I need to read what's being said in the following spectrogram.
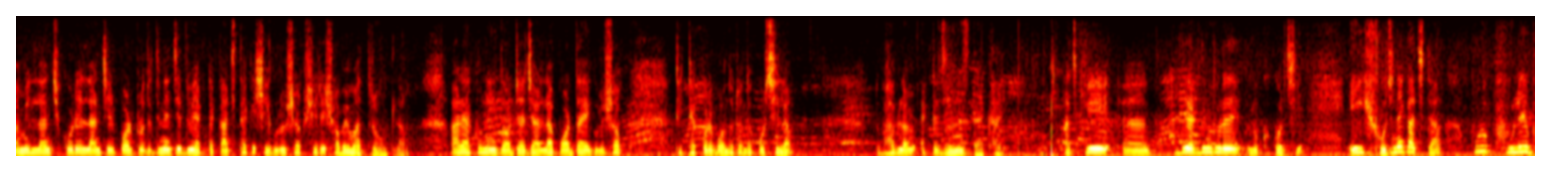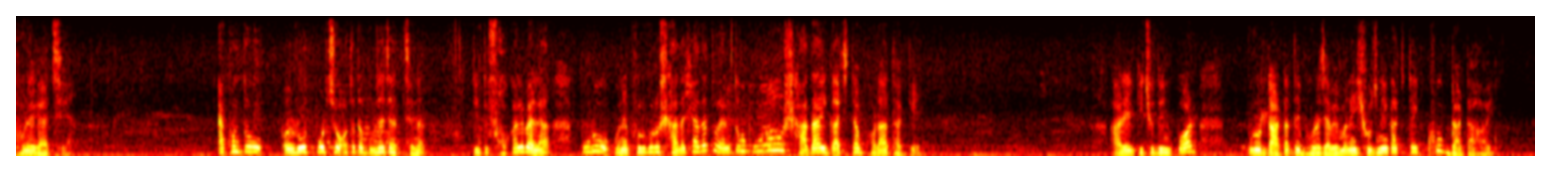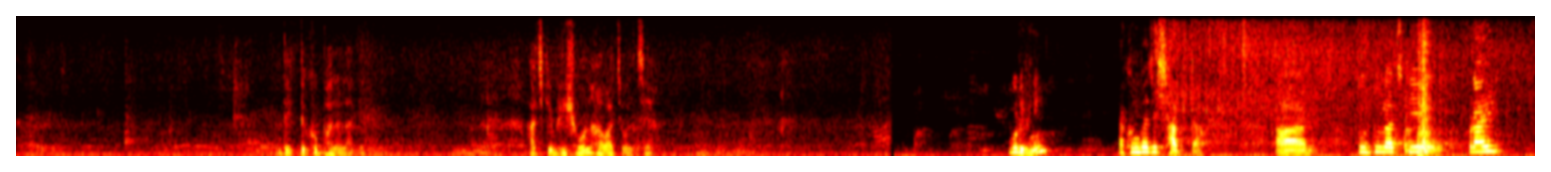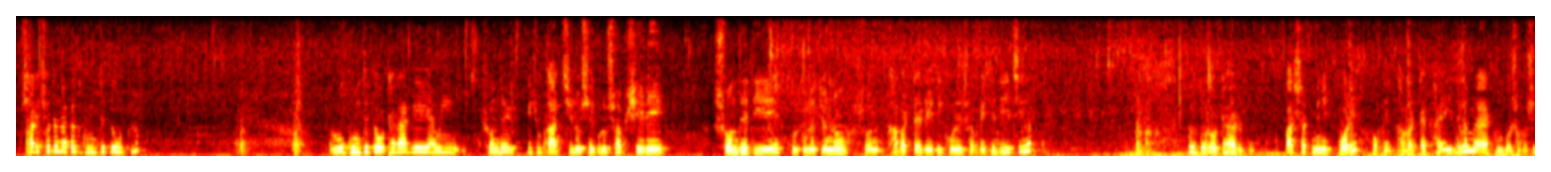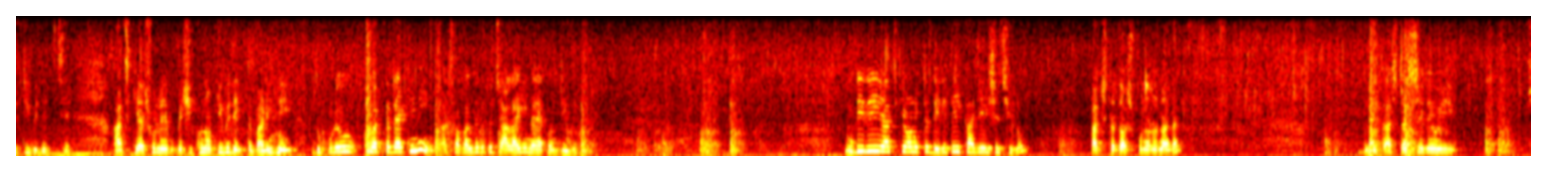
আমি লাঞ্চ করে লাঞ্চের পর প্রতিদিনের যে দু একটা কাজ থাকে সেগুলো সব সেরে সবে মাত্র উঠলাম। আর এখন এই দরজা, জানলা, পর্দা এগুলো সব ঠিকঠাক করে বন্ধ টন্ধ করছিলাম। তো ভাবলাম একটা জিনিস দেখাই। আজকে দু একদিন ধরে লক্ষ্য করছি, এই সজনে গাছটা পুরো ফুলে ভরে গেছে। এখন তো রোদ পড়ছে, অতটা বোঝা যাচ্ছে না। কিন্তু সকালবেলা পুরো মানে ফুলগুলো সাদা সাদা তো একদম পুরো সাদা এই গাছটা ভরা থাকে। আর এর কিছুদিন পর পুরো ডাটাতে ভরে যাবে। মানে এই সজনে গাছটায় খুব ডাটা হয়। দেখতে খুব ভালো লাগে। আজকে ভীষণ হাওয়া চলছে। গুড ইভিনিং এখন বাজে সাতটা। আর তুলতুল আজকে প্রায় সাড়ে ছটা নাগাদ ঘুম থেকে উঠল। আর ও ঘুম থেকে ওঠার আগেই আমি সন্ধ্যায় কিছু কাজ ছিল সেগুলো সব সেরে সন্ধে দিয়ে তুলতুলের জন্য খাবারটা রেডি করে সব রেখে দিয়েছিলাম। তুলতুল ওঠার পাঁচ সাত মিনিট পরে ওকে খাবারটা খাইয়ে দিলাম আর এখন বসে বসে টিভি দেখছে। আজকে আসলে বেশিক্ষণও টিভি দেখতে পারিনি। দুপুরেও খুব একটা দেখিনি আর সকাল থেকে তো চালাই না এখন টিভি দিদি আজকে অনেকটা দেরিতেই কাজে এসেছিল। পাঁচটা দশ পনেরো নাগাদ। দিদি কাজটা সেরে ওই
